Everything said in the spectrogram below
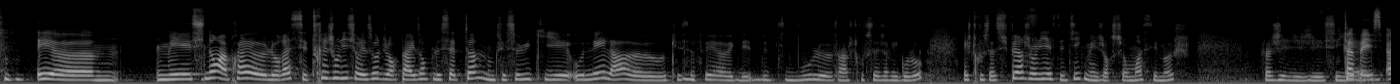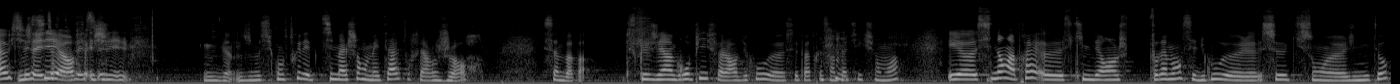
Et mais sinon après le reste c'est très joli sur les autres. Genre par exemple le septum donc c'est celui qui est au nez là que ça fait avec des deux petites boules. Enfin je trouve ça rigolo. Et je trouve ça super joli esthétique mais genre sur moi c'est moche enfin j'ai essayé T'as pas essayé Ah oui, si, mais j'allais si, dire, en fait, je me suis construit des petits machins en métal pour faire genre. Ça me va pas. Parce que j'ai un gros pif, alors du coup, euh, c'est pas très sympathique sur moi. Et euh, sinon, après, euh, ce qui me dérange vraiment, c'est du coup euh, ceux qui sont euh, génitaux.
